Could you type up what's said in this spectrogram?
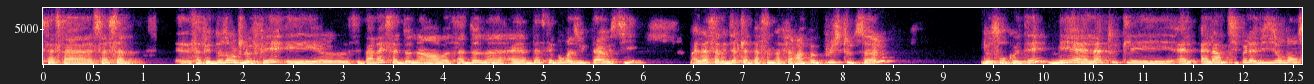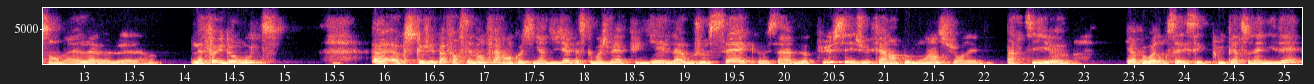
ça, ça ça ça ça fait deux ans que je le fais et c'est pareil ça donne un ça donne un, d'assez bons résultats aussi. Bah là ça veut dire que la personne va faire un peu plus toute seule de son côté mais elle a toutes les elle, elle a un petit peu la vision d'ensemble. Elle, la feuille de route euh, ce que je vais pas forcément faire en coaching individuel parce que moi je vais appuyer là où je sais que ça bloque plus et je vais faire un peu moins sur les parties euh, qui un peu ouais, donc c'est plus personnalisé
